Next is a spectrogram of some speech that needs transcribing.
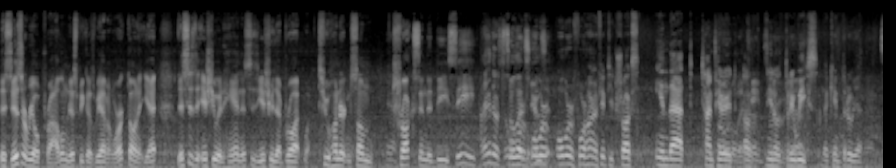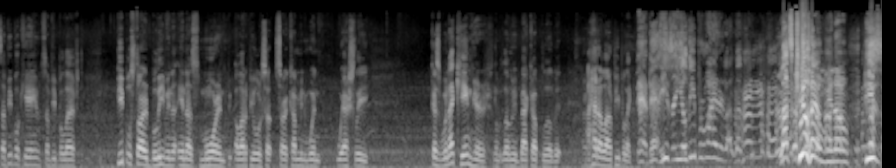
this is a real problem just because we haven't worked on it yet. This is the issue at hand. This is the issue that brought what 200 and some yeah. trucks into DC. I think there was so over over, over 450 trucks in that time period of you know three yeah. weeks that came through. Yeah, some people came, some people left. People started believing in us more, and a lot of people started coming when we actually because when I came here, let, let me back up a little bit. I had a lot of people like, Dad, Dad, he's a ELD provider. Let, let, let's kill him. You know, he's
